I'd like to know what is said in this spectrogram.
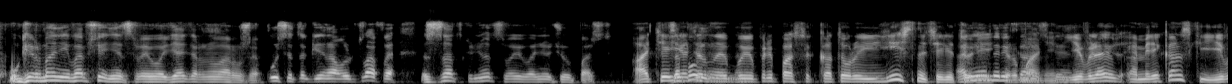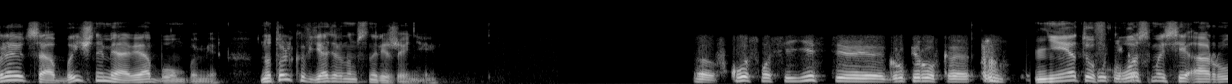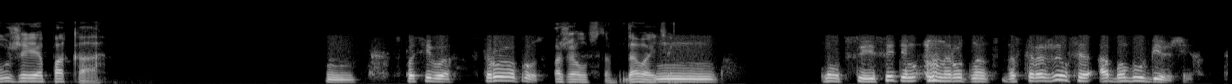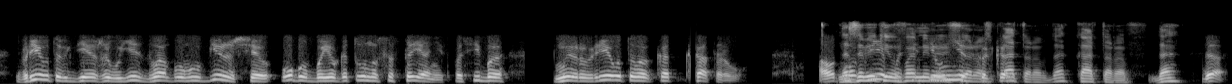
У Германии вообще нет своего ядерного оружия. Пусть этот генерал Люфтваффе заткнет свою вонючую пасть. А те Запомнили, ядерные да? боеприпасы, которые есть на территории Германии, являют, американские, являются обычными авиабомбами, но только в ядерном снаряжении. Э, в космосе есть э, группировка? Нету в космосе оружия пока. Спасибо. Второй вопрос. Пожалуйста, давайте. Ну, вот и с этим народ насторожился о бомбоубежищах. В Реутове, где я живу, есть два бомбоубежища, оба в боеготовном состоянии. Спасибо мэру Реутова Катарову. А вот Назовите его фамилию еще несколько... раз. Катаров, да? Катаров, да? Да.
